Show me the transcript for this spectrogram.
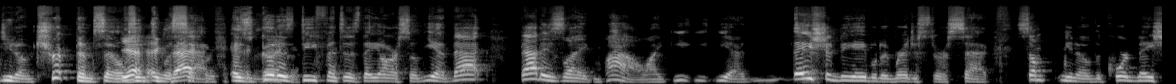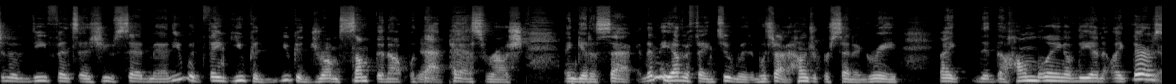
you know, trip themselves yeah, into exactly. a sack as exactly. good as defense as they are. So yeah, that that is like wow, like yeah, they should be able to register a sack. Some, you know, the coordination of the defense, as you said, man, you would think you could you could drum something up with yeah. that pass rush and get a sack. And then the other thing too, which I 100% agree, like the, the humbling of the end, like there's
